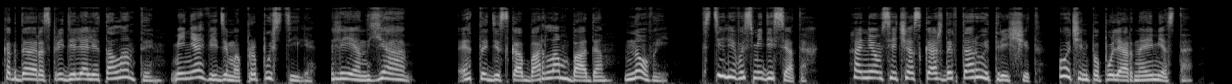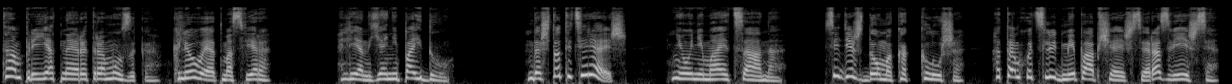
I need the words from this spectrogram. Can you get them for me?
Когда распределяли таланты, меня, видимо, пропустили. Лен, я... Это дискобар Ламбада, новый, в стиле 80-х. О нем сейчас каждый второй трещит. Очень популярное место. Там приятная ретро-музыка, клевая атмосфера. Лен, я не пойду. Да что ты теряешь? Не унимается она. Сидишь дома, как клуша, а там хоть с людьми пообщаешься, развеешься.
